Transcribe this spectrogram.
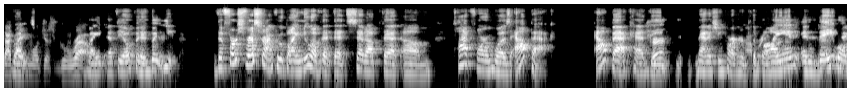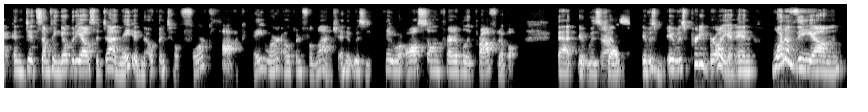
that right. thing will just grow. Right at the opening. But you, the first restaurant group I knew of that that set up that um, platform was Outback. Outback had sure. the managing partner, the buy-in, and they went and did something nobody else had done. They didn't open till four o'clock. They weren't open for lunch, and it was they were all so incredibly profitable that it was yeah. just it was it was pretty brilliant. And one of the um,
